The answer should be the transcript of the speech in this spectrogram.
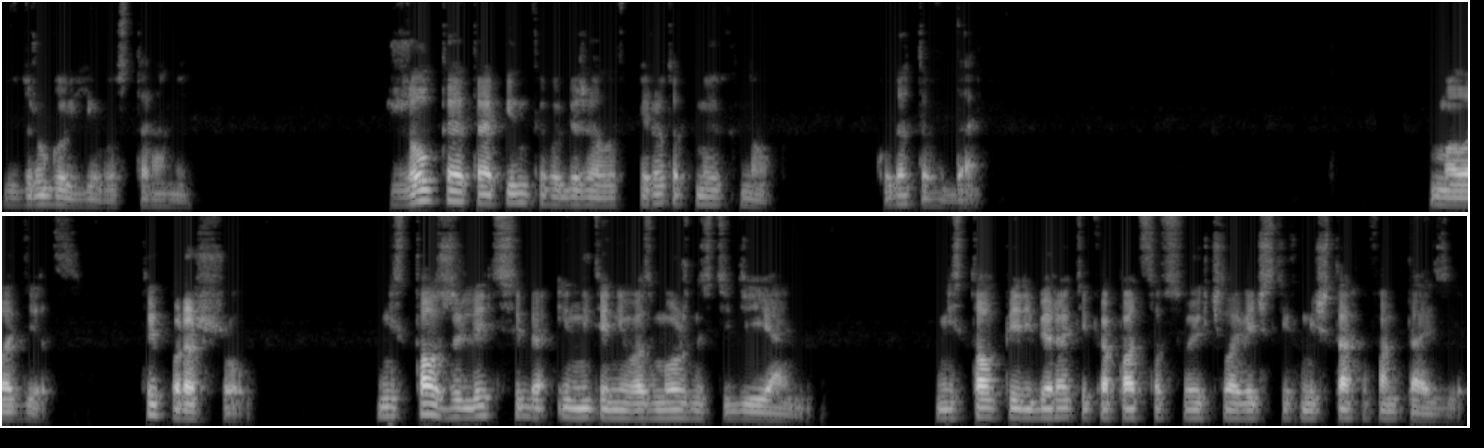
с другой его стороны. Желтая тропинка побежала вперед от моих ног, куда-то вдаль. Молодец, ты прошел. Не стал жалеть себя и ныть о невозможности деяния. Не стал перебирать и копаться в своих человеческих мечтах и фантазиях.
